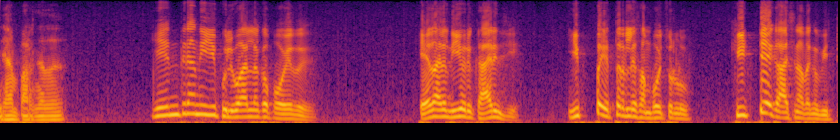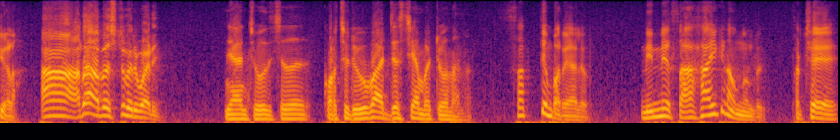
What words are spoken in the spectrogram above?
ഞാൻ പറഞ്ഞത് എന്തിനാ നീ ഈ പുലിവാലിനൊക്കെ പോയത്? ഏതായാലും നീ ഒരു കാര്യം ചെയ്യ്. ഇപ്പൊ എത്രയല്ലേ സംഭവിച്ചുള്ളൂ? കിട്ടിയ കാശിന് അതങ്ങ് വിറ്റുകളാ. ആ അതാ ബെസ്റ്റ് പരിപാടി. ഞാൻ ചോദിച്ചത് കുറച്ച് രൂപ അഡ്ജസ്റ്റ് ചെയ്യാൻ പറ്റുമെന്നാണ്. സത്യം പറയാലോ നിന്നെ സഹായിക്കണമെന്നുണ്ട്. പക്ഷേ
